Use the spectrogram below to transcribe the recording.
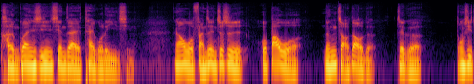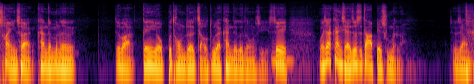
很关心现在泰国的疫情。然后我反正就是我把我。能找到的这个东西串一串，看能不能，对吧？跟有不同的角度来看这个东西，所以我现在看起来就是大家别出门了，就这样子。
